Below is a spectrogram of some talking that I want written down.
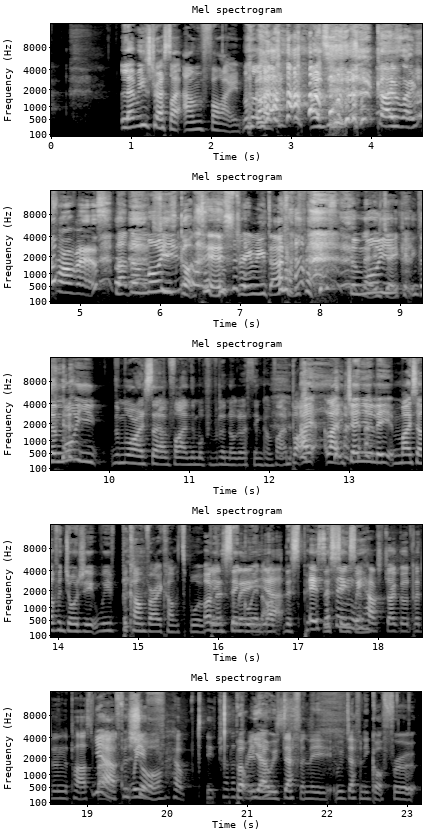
let me stress, I'm fine. like I Guys, I promise. like the more She's you got tears streaming down her face. the No, more you, joking. the more you, the more I say I'm fine, the more people are not going to think I'm fine. But I like genuinely, myself and Georgie, we've become very comfortable with being single in yeah. uh, this. It's a this thing we have struggled with in the past. Yeah, for we've sure. helped each other. but yeah, this. we've definitely we've definitely got through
